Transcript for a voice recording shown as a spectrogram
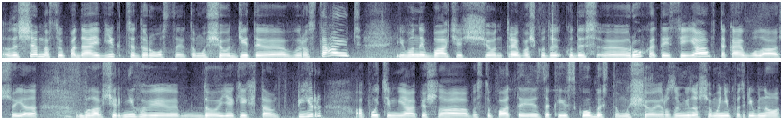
лише нас випадає вік це дорослий, тому що діти виростають і вони бачать, що треба ж куди кудись е, рухатись. І я така була, що я була в Чернігові до яких там пір, а потім я пішла виступати за Київську область, тому що я розуміла, що мені потрібно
